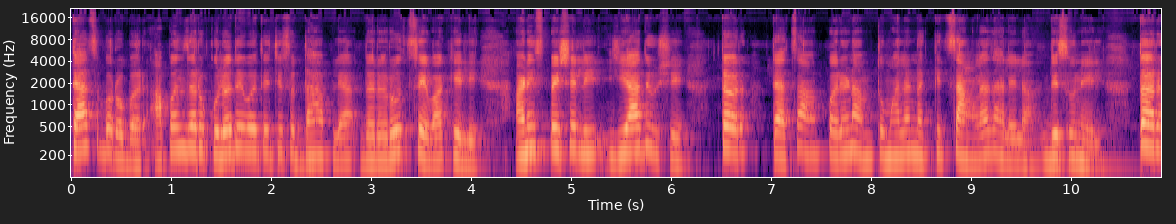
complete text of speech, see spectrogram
त्याचबरोबर आपण जर कुलदेवतेची सुद्धा आपल्या दररोज सेवा केली आणि स्पेशली या दिवशी तर त्याचा परिणाम तुम्हाला नक्कीच चांगला झालेला दिसून येईल. तर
